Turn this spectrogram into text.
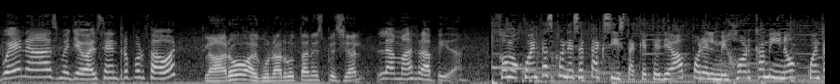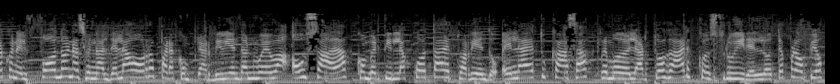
Buenas, ¿me lleva al centro, por favor? Claro, ¿alguna ruta en especial? La más rápida. Como cuentas con ese taxista que te lleva por el mejor camino, cuenta con el Fondo Nacional del Ahorro para comprar vivienda nueva o usada, convertir la cuota de tu arriendo en la de tu casa, remodelar tu hogar, construir el lote propio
